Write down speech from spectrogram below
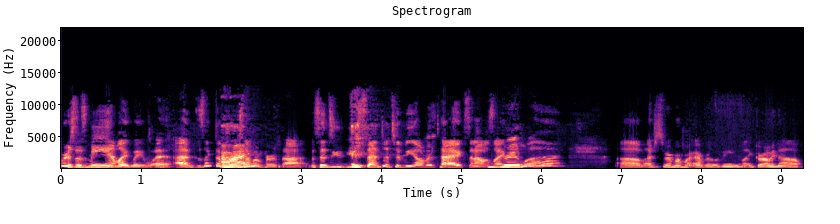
Versus me, I'm like, wait, what? I'm this is like the first time I- I've heard that. But since you, you sent it to me over text, and I was like, Really? what? Um, I just remember Avril Lavigne, like growing up.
